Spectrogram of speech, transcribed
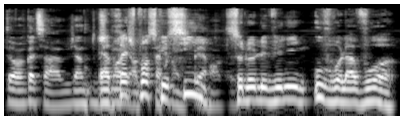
Tower of God, ça vient. Et après, il je pense que si fer, en fait. solo leveling ouvre la voie,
